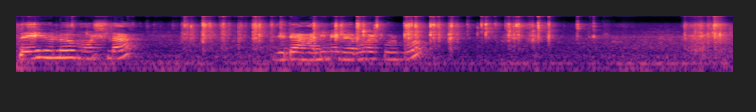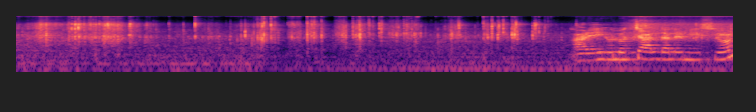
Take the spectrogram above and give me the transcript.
তো এই হলো মশলা, যেটা হালিমে ব্যবহার করব। আর এই হলো চাল ডালের মিশ্রণ।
